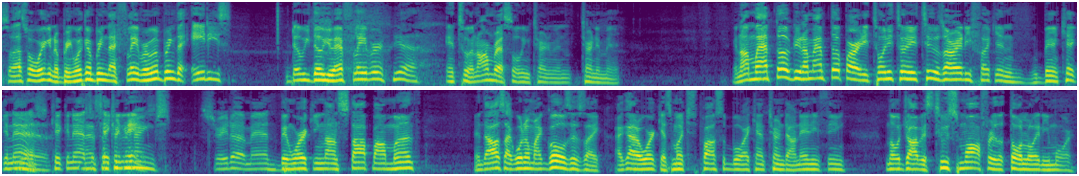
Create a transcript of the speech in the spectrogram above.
So that's what we're gonna bring. We're gonna bring that flavor. We're gonna bring the 80s WWF flavor Yeah. into an arm wrestling tournament tournament. And I'm amped up, dude. I'm amped up already. 2022 has already fucking been kicking ass, Yeah. kicking ass, and taking names. names. Straight up, man. Been working nonstop all month. And that was like one of my goals is like, I gotta work as much as possible. I can't turn down anything. No job is too small for the Tolo anymore.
